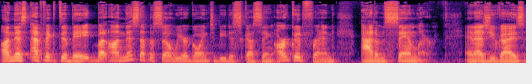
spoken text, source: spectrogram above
on this epic debate. But on this episode, we are going to be discussing our good friend Adam Sandler. And as you guys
